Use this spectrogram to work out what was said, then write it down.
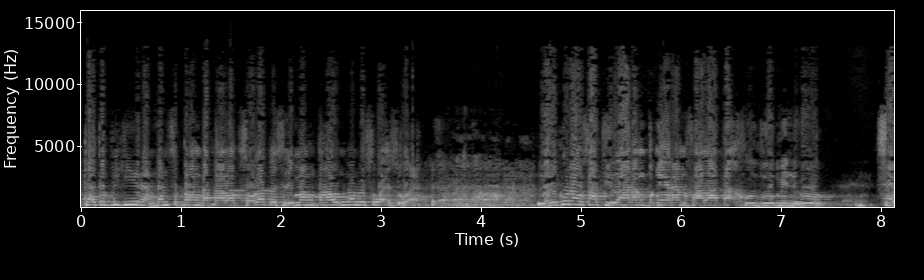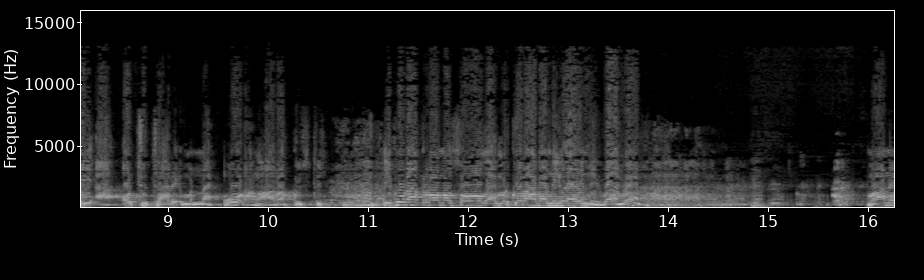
Gak kepikiran kan seperangkat alat sholat wis limang tahun kan wis suwek-suwek. Lha iku ora usah dilarang pangeran fala tak khudhu minhu saya ojo cari meneh orang arah Gusti. Iku ora krana saleh, mergo ora ana nilaine, paham ya? Mane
